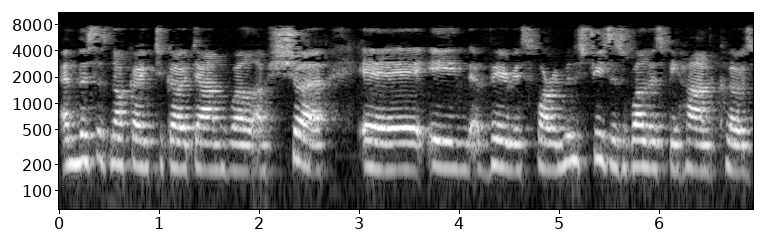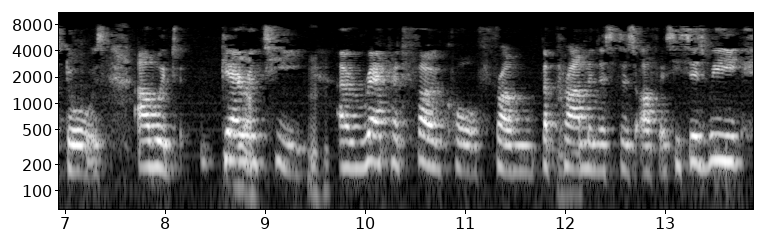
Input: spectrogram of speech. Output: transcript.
and this is not going to go down well, I'm sure, uh, in various foreign ministries as well as behind closed doors. I would guarantee yeah. mm-hmm. a rapid phone call from the Prime Minister's office. He says we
